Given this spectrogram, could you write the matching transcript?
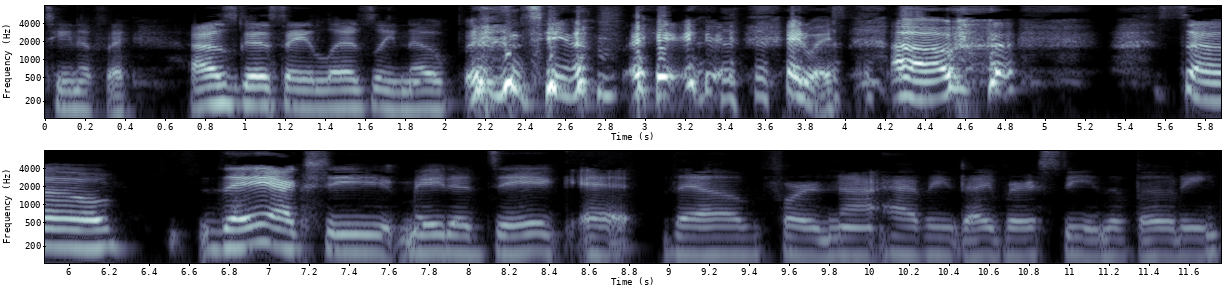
Tina Fey. I was gonna say Leslie Knope and Tina Fey. Anyways, um, so they actually made a dig at them for not having diversity in the voting,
